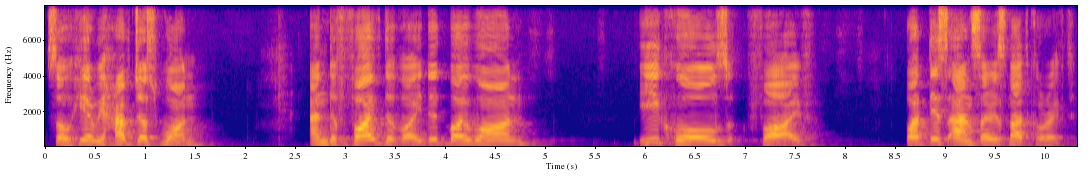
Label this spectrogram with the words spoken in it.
So here we have just 1. And the 5 divided by 1 equals 5. But this answer is not correct.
